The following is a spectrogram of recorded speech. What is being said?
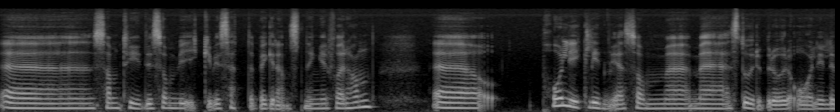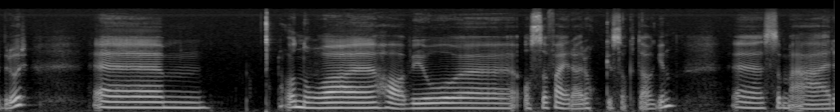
Eh, samtidig som vi ikke vil sette begrensninger for han. Eh, på lik linje som med storebror og lillebror. Eh, og nå eh, har vi jo eh, også feira rockesokkdagen, eh, som er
